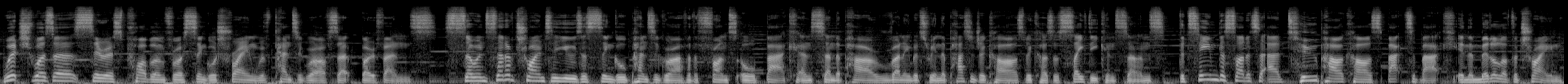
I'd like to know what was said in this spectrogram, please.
which was a serious problem for a single train with pantographs at both ends. So instead of trying to use a single pantograph at the front or back and send the power running between the passenger cars because of safety concerns, the team decided to add two power cars back to back in the middle of the train,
